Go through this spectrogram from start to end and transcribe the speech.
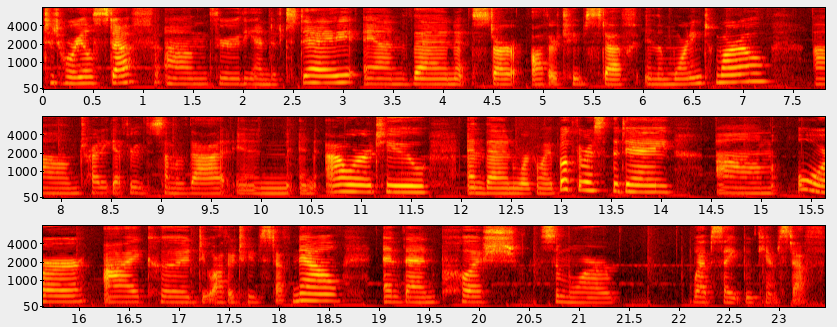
tutorial stuff um, through the end of today and then start AuthorTube stuff in the morning tomorrow. Um, try to get through some of that in an hour or two and then work on my book the rest of the day. Um, or I could do AuthorTube stuff now and then push some more website bootcamp stuff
